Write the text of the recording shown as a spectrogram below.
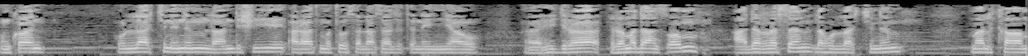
እንኳን ሁላችንንም ለአንድ ሺ አራት መቶ ሰላሳ ዘጠነኛው ሂጅራ ረመዳን ጾም አደረሰን። ለሁላችንም መልካም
